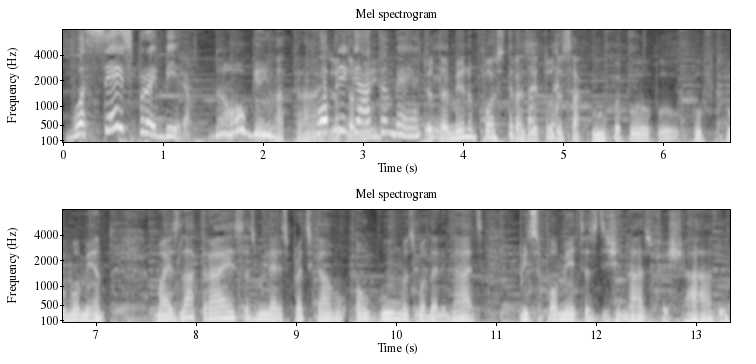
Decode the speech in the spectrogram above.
Vocês proibiram? Não, alguém lá atrás. Vou brigar também. Eu também não posso trazer toda essa culpa pro, pro, pro, pro, momento. Mas lá atrás as mulheres praticavam algumas modalidades, principalmente as de ginásio fechado,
